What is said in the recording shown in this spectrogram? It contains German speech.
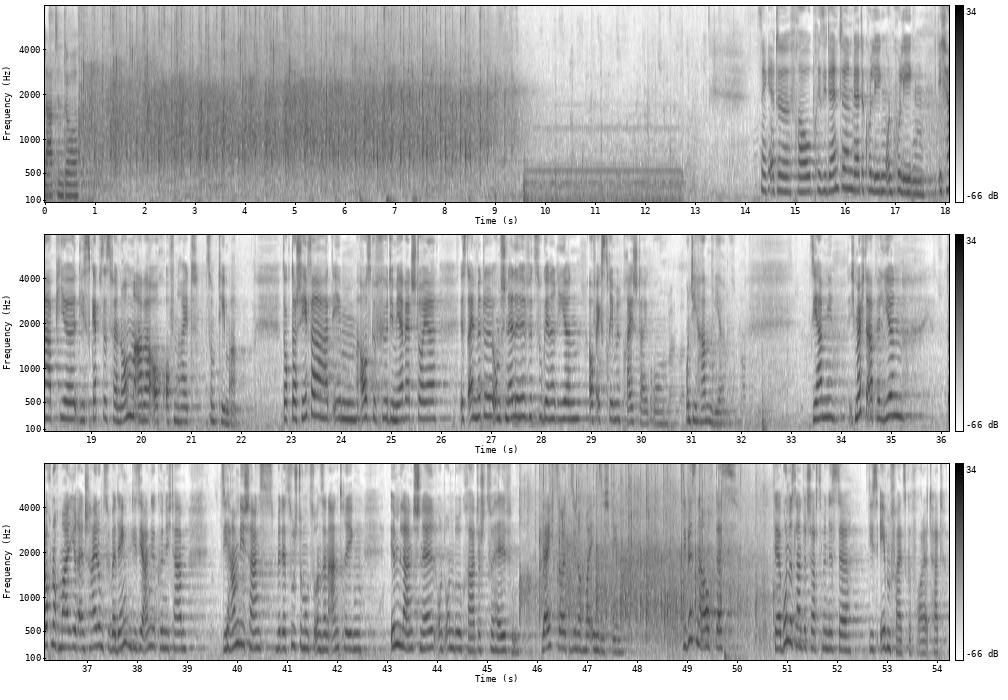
Latendorf. Sehr geehrte Frau Präsidentin, werte Kolleginnen und Kollegen! Ich habe hier die Skepsis vernommen, aber auch Offenheit zum Thema. Dr. Schäfer hat eben ausgeführt, die Mehrwertsteuer ist ein Mittel, um schnelle Hilfe zu generieren auf extreme Preissteigerungen. Und die haben wir. Sie haben, ich möchte appellieren, doch noch mal Ihre Entscheidung zu überdenken, die Sie angekündigt haben. Sie haben die Chance, mit der Zustimmung zu unseren Anträgen im Land schnell und unbürokratisch zu helfen. Vielleicht sollten Sie noch mal in sich gehen. Sie wissen auch, dass der Bundeslandwirtschaftsminister dies ebenfalls gefordert hat.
